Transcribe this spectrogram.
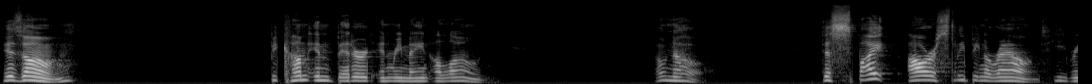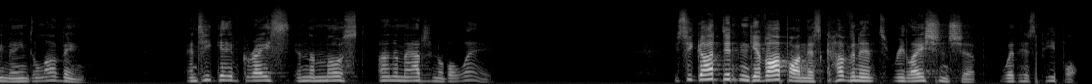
his own, become embittered, and remain alone. Oh no. Despite our sleeping around, he remained loving and he gave grace in the most unimaginable way. You see, God didn't give up on this covenant relationship with his people.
